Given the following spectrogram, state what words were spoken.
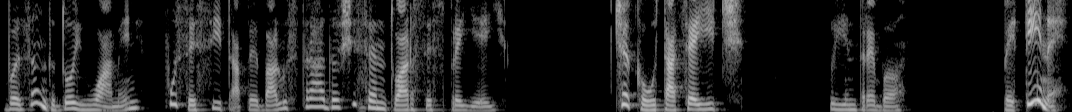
Văzând doi oameni, puse sita pe balustradă și se întoarse spre ei. Ce căutați aici?" îi întrebă. Pe tine!"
